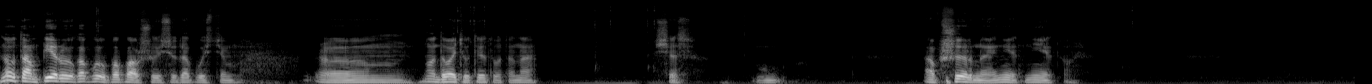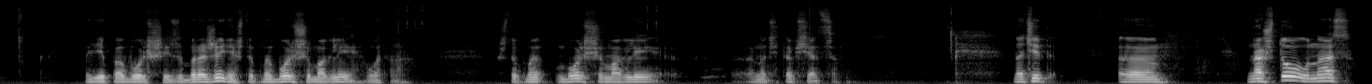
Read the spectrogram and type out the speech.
ну, там первую какую попавшуюся, допустим, эм, ну, давайте вот эту вот она, сейчас, обширная. Нет, нету. Где побольше изображения, чтобы мы больше могли... Вот она. Чтобы мы больше могли, значит, общаться. Значит, э, на что у нас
